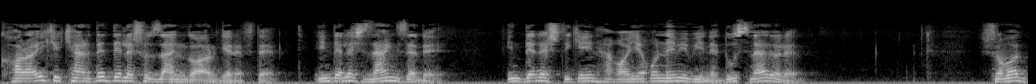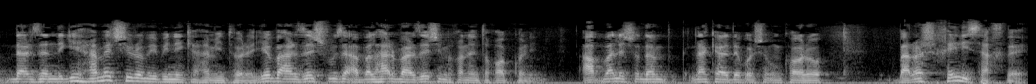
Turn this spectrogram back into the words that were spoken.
کارایی که کرده دلش رو زنگار گرفته. این دلش زنگ زده. این دلش دیگه این حقایق رو نمی‌بینه دوست نداره. شما در زندگی همه چی رو می‌بینید که همینطوره. یه ورزش روز اول هر ورزشی می‌خوان انتخاب کنین. اولش شدم نکرده باشه اون کارو براش خیلی سخته.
